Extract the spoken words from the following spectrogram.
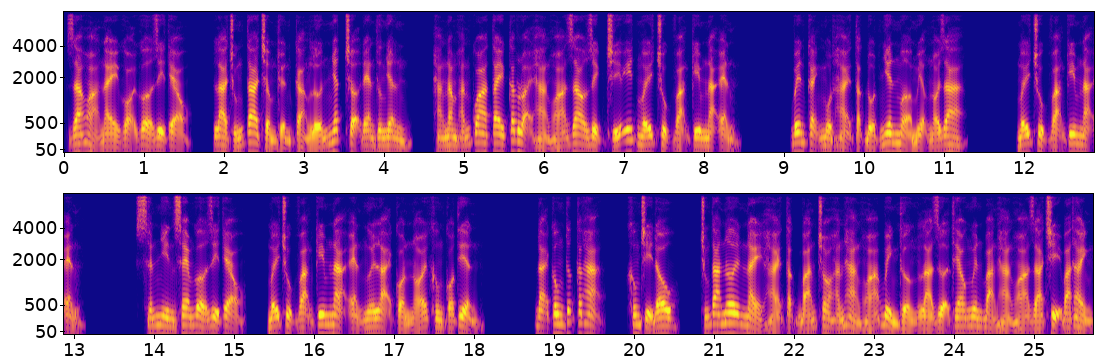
gia hỏa này gọi gờ gì kẹo, là chúng ta trầm thuyền cảng lớn nhất chợ đen thương nhân, hàng năm hắn qua tay các loại hàng hóa giao dịch chí ít mấy chục vạn kim nạ ẻn. Bên cạnh một hải tặc đột nhiên mở miệng nói ra. Mấy chục vạn kim nạ ẻn. Sơn nhìn xem gờ gì kẹo, mấy chục vạn kim nạ ẻn ngươi lại còn nói không có tiền. Đại công tức các hạ, không chỉ đâu, chúng ta nơi này hải tặc bán cho hắn hàng hóa bình thường là dựa theo nguyên bản hàng hóa giá trị ba thành,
